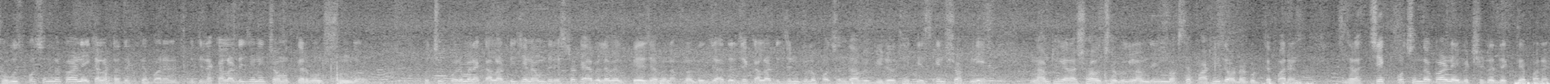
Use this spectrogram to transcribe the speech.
সবুজ পছন্দ করেন, এই কালারটা দেখতে পারেন। প্রতিটা কালার ডিজাইনই চমৎকার এবং সুন্দর। প্রচুর পরিমাণে কালার ডিজাইন আমাদের স্টকে অ্যাভেলেবেল পেয়ে যাবেন। আপনাদের, যাদের যে কালার ডিজাইনগুলো পছন্দ হবে ভিডিও থেকে স্ক্রিনশট নিয়ে নাম, ঠিকানা সহ ছবিগুলো আমাদের ইনবক্সে পাঠিয়ে দিয়ে অর্ডার করতে পারেন। যারা চেক পছন্দ করেন, এই বেডশিটটা দেখতে পারেন।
